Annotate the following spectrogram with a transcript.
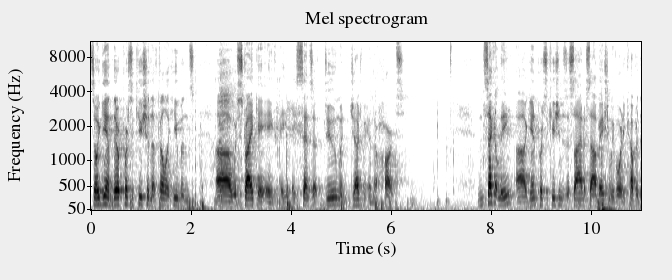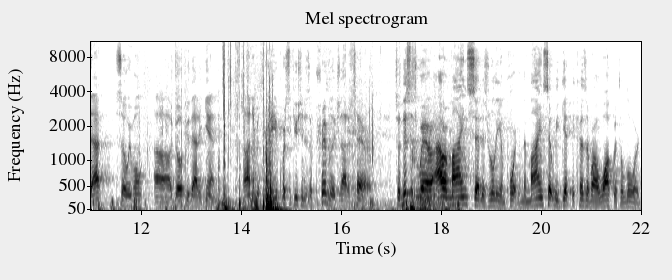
So again, their persecution of fellow humans uh, would strike a, a, a sense of doom and judgment in their hearts. And secondly, uh, again, persecution is a sign of salvation. We've already covered that, so we won't uh, go through that again. Uh, number three, persecution is a privilege, not a terror. So this is where our mindset is really important. The mindset we get because of our walk with the Lord.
